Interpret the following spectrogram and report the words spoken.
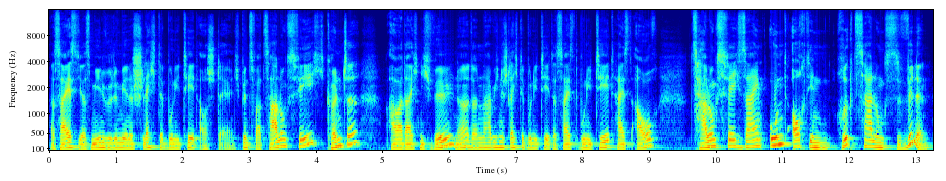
Das heißt, Jasmin würde mir eine schlechte Bonität ausstellen. Ich bin zwar zahlungsfähig, könnte, aber da ich nicht will, ne, dann habe ich eine schlechte Bonität. Das heißt, Bonität heißt auch zahlungsfähig sein und auch den Rückzahlungswillen.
